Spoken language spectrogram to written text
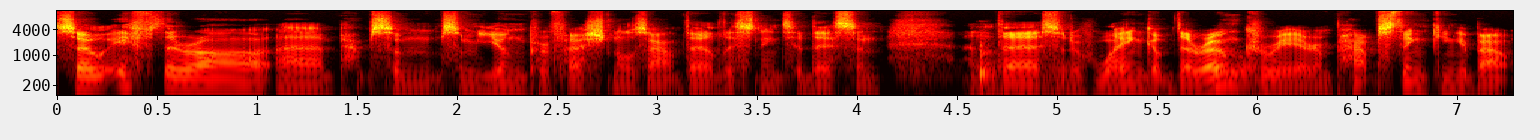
So, if there are uh, perhaps some some young professionals out there listening to this, and and they're sort of weighing up their own career and perhaps thinking about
